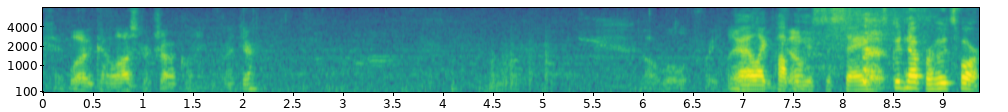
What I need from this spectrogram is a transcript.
Okay, boy, we kinda lost our chalk line right there. I'll roll it for you. Yeah, There like Papa go. used to say. It's good enough for Hoots for.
